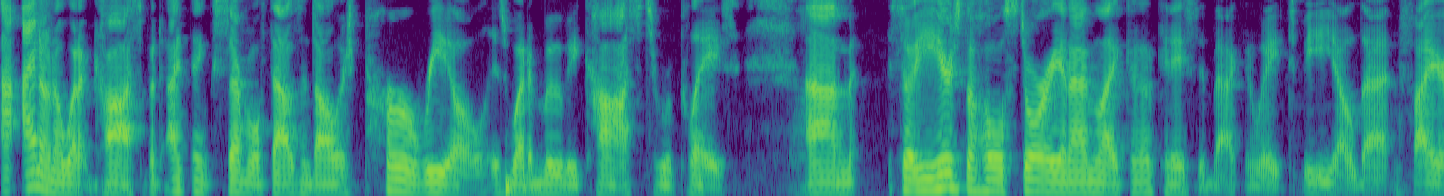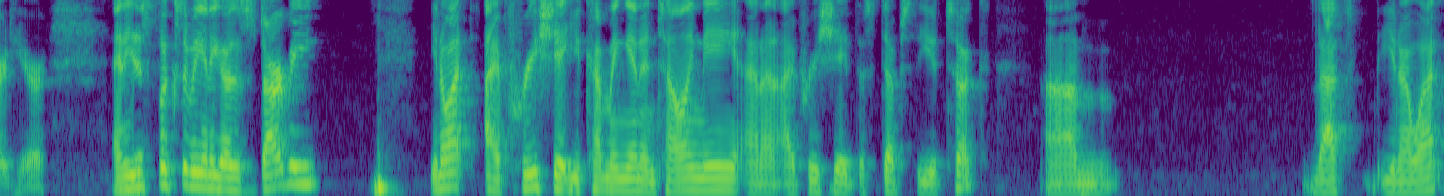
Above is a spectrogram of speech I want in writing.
I, I, don't know what it costs, but I think several thousand dollars per reel is what a movie costs to replace. Um, so he hears the whole story, and I'm like, okay, sit back and wait to be yelled at and fired here. And he just looks at me and he goes, Darby, you know what? I appreciate you coming in and telling me, and I appreciate the steps that you took. Um, that's you know what?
